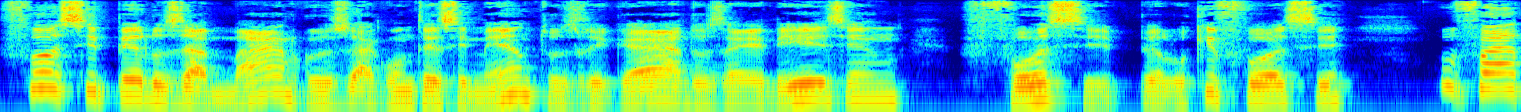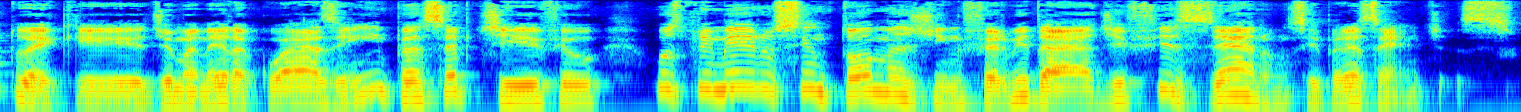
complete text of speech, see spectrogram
fosse pelos amargos acontecimentos ligados a Elysian, fosse pelo que fosse, o fato é que, de maneira quase imperceptível, os primeiros sintomas de enfermidade fizeram-se presentes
